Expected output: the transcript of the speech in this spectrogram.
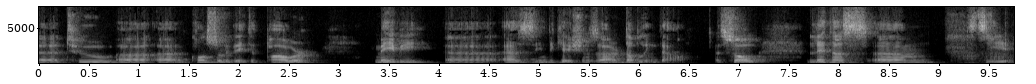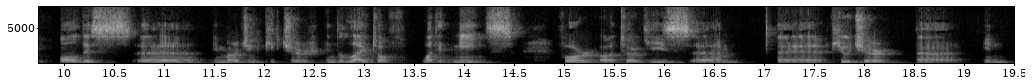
uh, to uh, uh, consolidated power, maybe, as indications are, doubling down. So let us um, see all this emerging picture in the light of what it means for Turkey's um, future in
